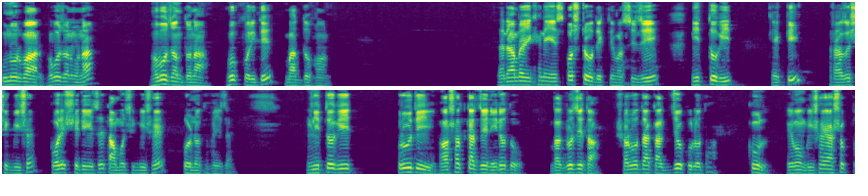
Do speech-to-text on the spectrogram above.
পুনর্বার ভবজন্মনা ভবযন্ত্রণা ভোগ করিতে বাধ্য হন। তাহলে আমরা এখানে স্পষ্ট দেখতে পাচ্ছি যে নৃত্যগীত একটি রাজসিক বিষয়, পরে সেটি এসে তামসিক বিষয়ে পরিণত হয়ে যায়। নৃত্যগীত প্রভৃতি অসৎ কার্যে নিরত বা গ্রজেতা, সর্বদা কার্যকুলতা কুল এবং বিষয় আসক্ত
